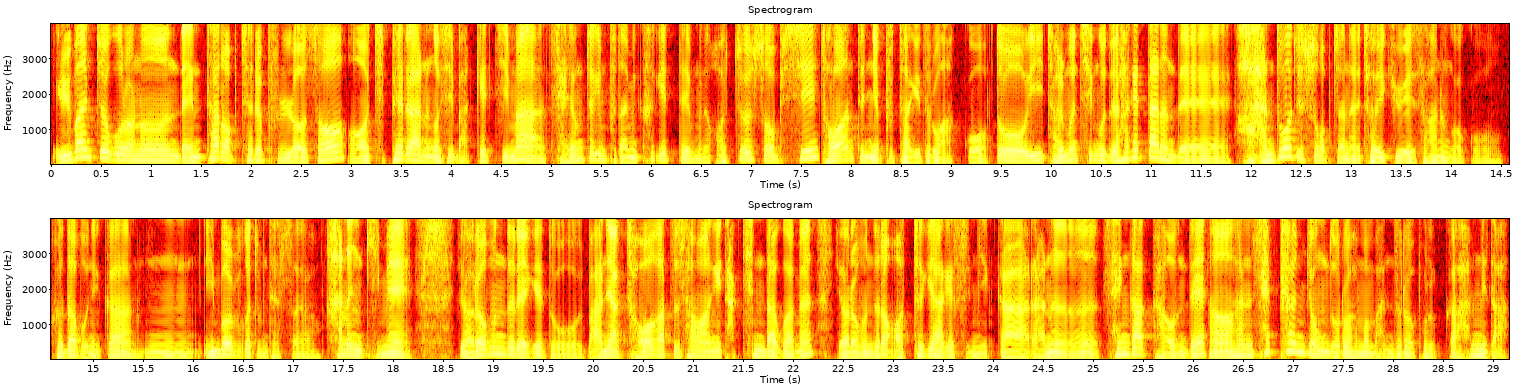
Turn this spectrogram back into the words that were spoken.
일반적으로는 물론 렌탈 업체를 불러서 어, 집회를 하는 것이 맞겠지만 재정적인 부담이 크기 때문에 어쩔 수 없이 저한테 이제 부탁이 들어왔고 또 이 젊은 친구들 하겠다는데 아, 안 도와줄 수 없잖아요. 저희 교회에서 하는 거고 그러다 보니까 음, involve가 좀 됐어요. 하는 김에 여러분들에게도 만약 저와 같은 상황이 닥친다고 하면 여러분들은 어떻게 하겠습니까? 라는 생각 가운데 어, 한 세 편 정도로 한번 만들어 볼까 합니다.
